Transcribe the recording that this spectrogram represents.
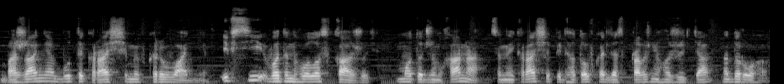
бажання бути кращими в керуванні. І всі в один голос кажуть: мотоджимхана це найкраща підготовка для справжнього життя на дорогах.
